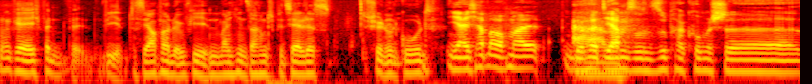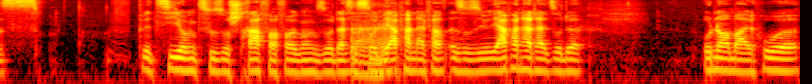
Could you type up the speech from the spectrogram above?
ja. okay. Ich bin, wie das Japan irgendwie in manchen Sachen speziell ist, schön und gut. Ja, ich habe auch mal gehört, Aber. die haben so ein super komisches Beziehung zu so Strafverfolgung, so dass es so in Japan einfach, also Japan hat halt so eine unnormal hohe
